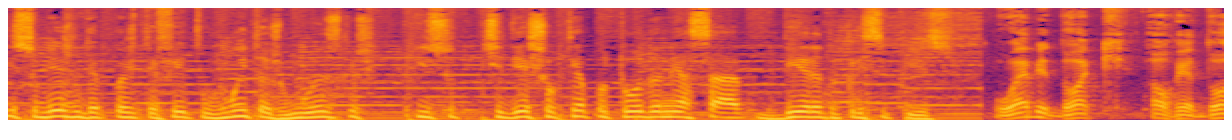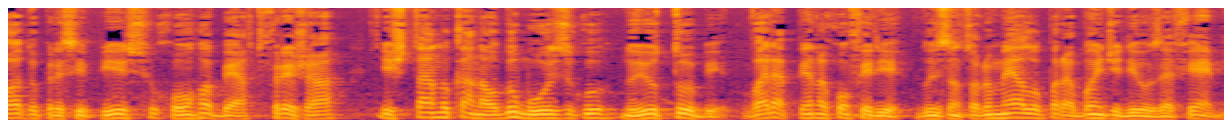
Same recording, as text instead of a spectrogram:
Isso mesmo depois de ter feito muitas músicas, isso te deixa o tempo todo nessa beira do precipício. O webdoc Ao Redor do Precipício com Roberto Frejá está no canal do músico no YouTube. Vale a pena conferir. Luiz Antônio Melo para Band News FM.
